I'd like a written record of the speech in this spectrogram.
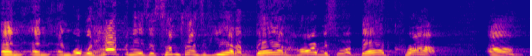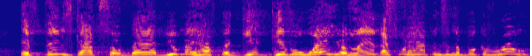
And, and, and what would happen is that sometimes if you had a bad harvest or a bad crop, um, if things got so bad, you may have to get, give away your land. That's what happens in the book of Ruth.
